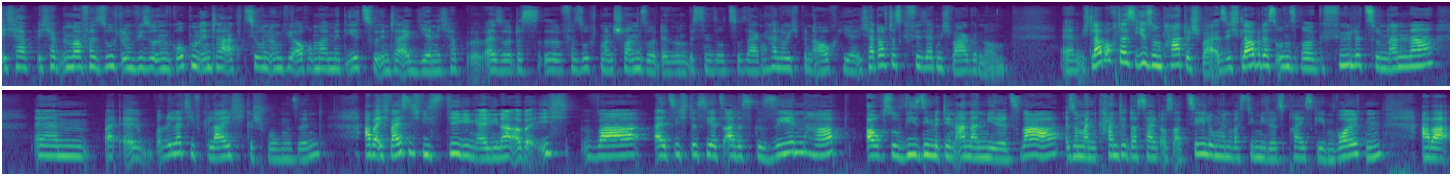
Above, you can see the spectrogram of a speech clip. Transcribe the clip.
ich habe ich hab immer versucht, irgendwie so in Gruppeninteraktion irgendwie auch immer mit ihr zu interagieren. Ich habe, also das äh, versucht man schon so, dann so ein bisschen so zu sagen, hallo, ich bin auch hier. Ich hatte auch das Gefühl, sie hat mich wahrgenommen. Ähm, ich glaube auch, dass ihr sympathisch war. Also ich glaube, dass unsere Gefühle zueinander ähm, äh, relativ gleich geschwungen sind. Aber ich weiß nicht, wie es dir ging, Alina, aber ich war, als ich das jetzt alles gesehen habe, auch so wie sie mit den anderen Mädels war. Also man kannte das halt aus Erzählungen, was die Mädels preisgeben wollten. Aber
